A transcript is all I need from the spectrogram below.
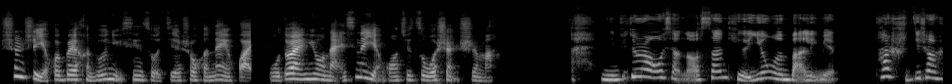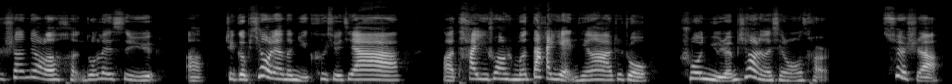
甚至也会被很多女性所接受和内化，不断用男性的眼光去自我审视嘛。哎，你这就让我想到《三体》的英文版里面，它实际上是删掉了很多类似于啊这个漂亮的女科学家啊啊她一双什么大眼睛啊这种说女人漂亮的形容词儿。确实啊。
